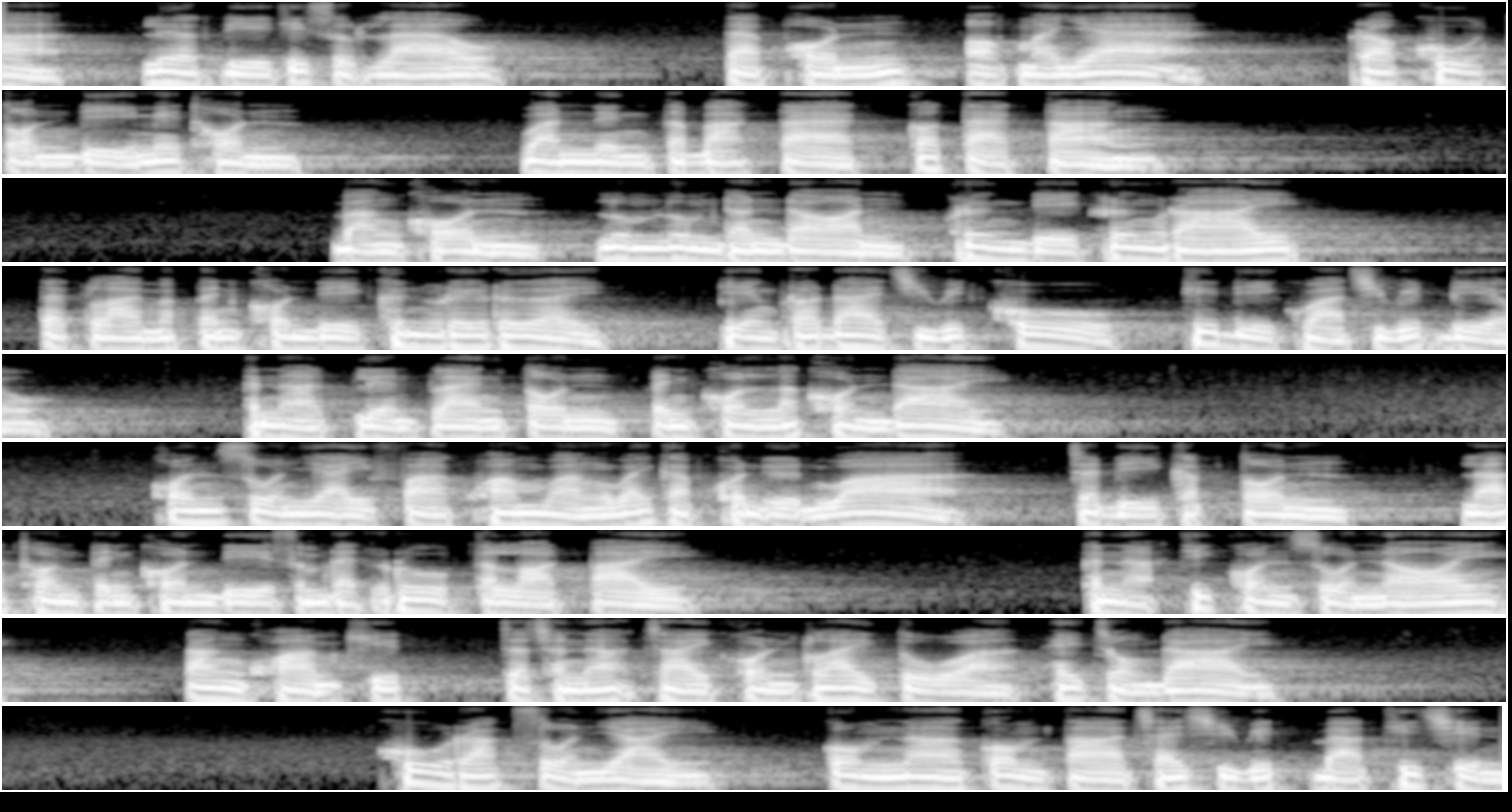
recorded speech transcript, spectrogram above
เลือกดีที่สุดแล้ว แต่ผลออกมาแย่ เพราะคู่ตนดีไม่ทน วันหนึ่งตะบากแตกก็แตกต่าง บางคนลุ่มลุ่มดอนดอนครึ่งดีครึ่งร้าย แต่กลายมาเป็นคนดีขึ้นเรื่อยๆ เพียงเพราะได้ชีวิตคู่ที่ดีกว่าชีวิตเดียว ขนาดเปลี่ยนแปลงตนเป็นคนละคนได้ คนส่วนใหญ่ฝากความหวังไว้กับคนอื่นว่า จะดีกับตน และทนเป็นคนดีสำเร็จรูปตลอดไป ขณะที่คนส่วนน้อย ตั้งความคิดจะชนะใจคนใกล้ตัวให้จงได้ คู่รักส่วนใหญ่ ก้มหน้าก้มตาใช้ชีวิตแบบที่ชิน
